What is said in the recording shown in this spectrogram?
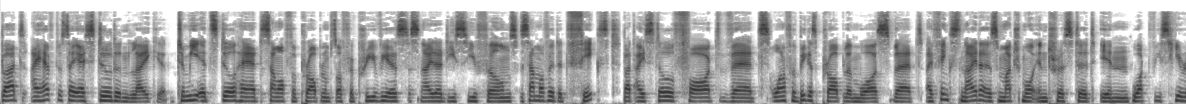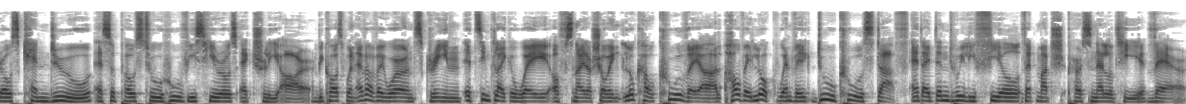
but I have to say, I still didn't like it. To me, it still had some of the problems of the previous Snyder DC films. Some of it it fixed, but I still thought that one of the biggest problem was that I think Snyder is much more interested in what these heroes can do as opposed to who these heroes actually are. Because whenever they were on screen, it seemed like a way of Snyder showing, look how cool they are, how they look when they do cool stuff. And I didn't really feel that much personality there.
